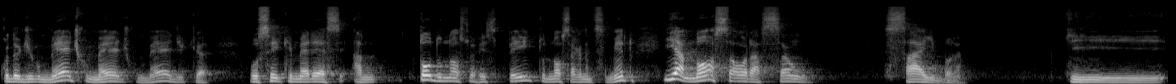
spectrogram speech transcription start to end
quando eu digo médico, médico, médica, você que merece a, todo o nosso respeito, nosso agradecimento e a nossa oração, saiba que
